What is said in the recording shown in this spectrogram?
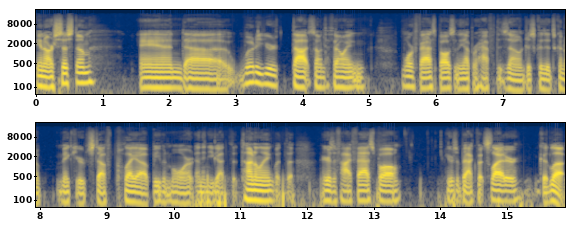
in our system. And uh, what are your thoughts on throwing more fastballs in the upper half of the zone just because it's going to make your stuff play up even more? And then you got the tunneling with the here's a high fastball, here's a back foot slider, good luck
